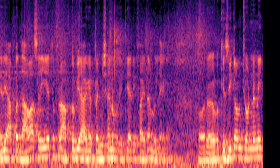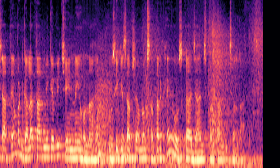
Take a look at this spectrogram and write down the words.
यदि आपका दावा सही है तो फिर आपको भी आगे पेंशन और इत्यादि फ़ायदा मिलेगा। और किसी को हम छोड़ने नहीं चाहते हैं बट गलत आदमी के भी चेंज नहीं होना है। उसी के हिसाब से हम लोग सतर्क है, उसका जाँच पड़ताल भी चल रहा है।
